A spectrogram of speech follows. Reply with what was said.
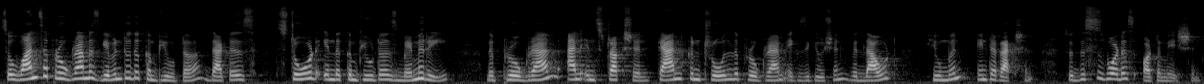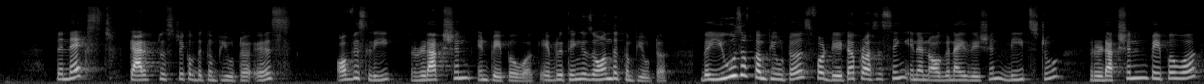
So, once a program is given to the computer that is stored in the computer's memory, the program and instruction can control the program execution without human interaction. So, this is what is automation. The next characteristic of the computer is obviously reduction in paperwork. Everything is on the computer. The use of computers for data processing in an organization leads to reduction in paperwork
